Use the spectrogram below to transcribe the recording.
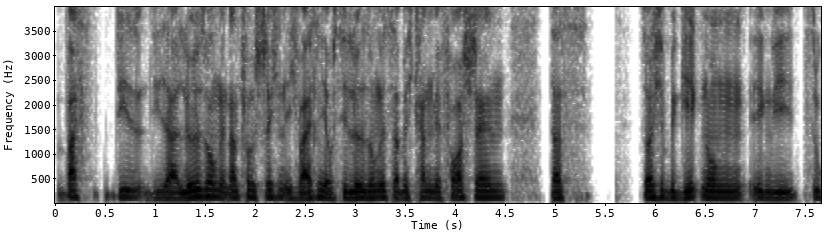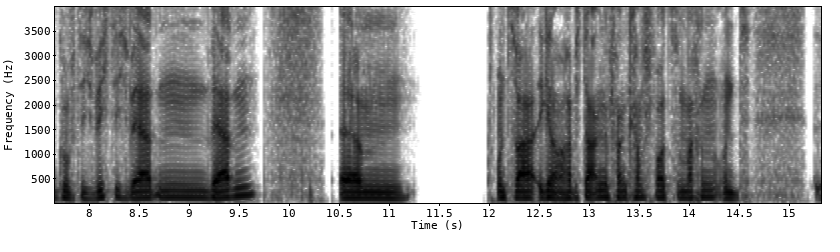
was die, dieser Lösung in Anführungsstrichen, ich weiß nicht, ob es die Lösung ist, aber ich kann mir vorstellen, dass solche Begegnungen irgendwie zukünftig wichtig werden werden. Ähm, und zwar, genau, habe ich da angefangen, Kampfsport zu machen und äh,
